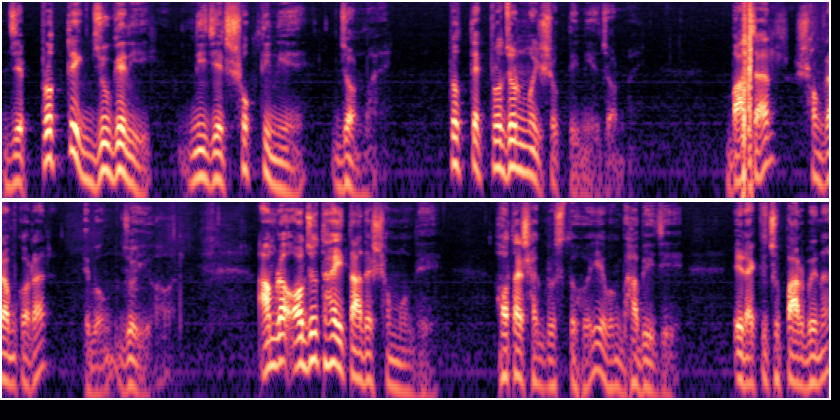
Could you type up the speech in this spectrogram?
যে প্রত্যেক যুগেরই নিজের শক্তি নিয়ে জন্মায়, প্রত্যেক প্রজন্মই শক্তি নিয়ে জন্মায়, বাঁচার, সংগ্রাম করার এবং জয়ী হওয়ার। আমরা অযথাই তাদের সম্বন্ধে হতাশাগ্রস্ত হই এবং ভাবি যে এরা কিছু পারবে না,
